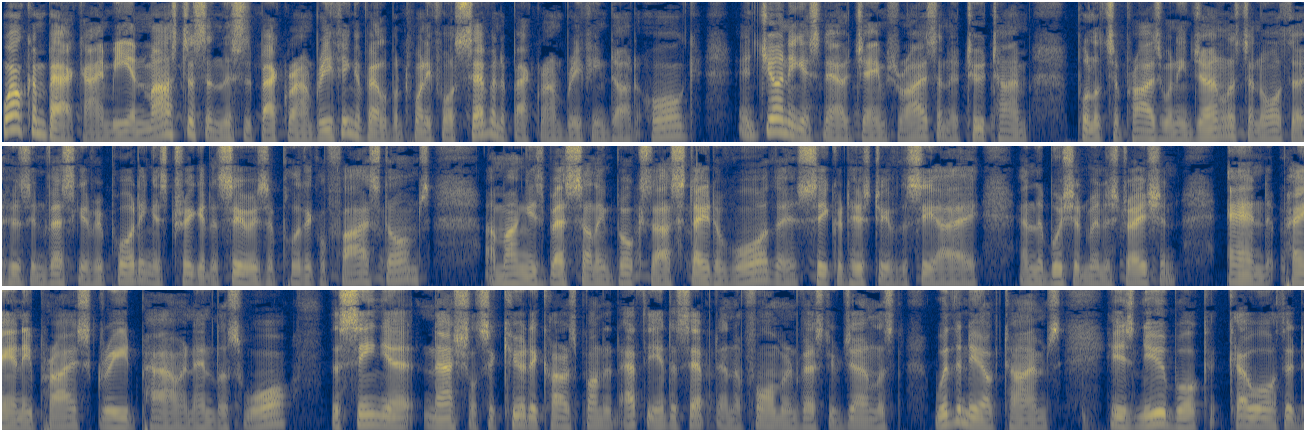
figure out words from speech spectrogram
Welcome back. I'm Ian Masters, and this is Background Briefing, available 24 7 at backgroundbriefing.org. And joining us now, James Risen, a two time Pulitzer Prize winning journalist and author whose investigative reporting has triggered a series of political firestorms. Among his best selling books are State of War, The Secret History of the CIA and the Bush Administration, and Pay Any Price Greed, Power, and Endless War. The senior national security correspondent at The Intercept and a former investigative journalist with the New York Times. His new book, co authored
